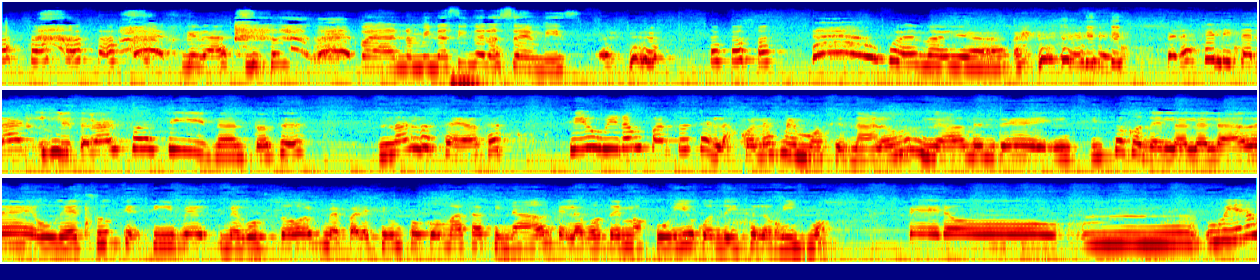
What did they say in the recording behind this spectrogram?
Gracias. Para la nominación de los semis. bueno, ya. Pero es que literal, literal fue así, ¿no? Entonces, no lo sé, o sea, sí hubieran partes en las cuales me emocionaron. Nuevamente, insisto con el la de Ugetsu, que sí me, me gustó, me pareció un poco más afinado que la voz de Mafuyu cuando hizo lo mismo. Pero mmm, hubieron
